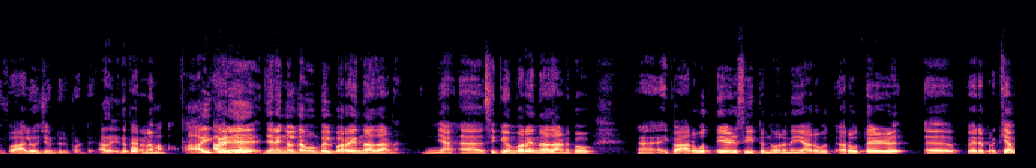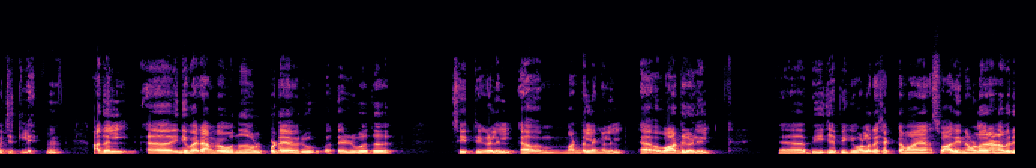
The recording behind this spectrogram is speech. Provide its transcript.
ഇപ്പൊ ആലോചിച്ചുകൊണ്ടിരിപ്പുണ്ട് കാരണം അവർ ജനങ്ങളുടെ മുമ്പിൽ പറയുന്ന അതാണ്. സി പി എം പറയുന്ന അതാണ്. ഇപ്പോൾ ഇപ്പൊ അറുപത്തിയേഴ് സീറ്റ് എന്ന് പറയുന്ന ഈ അറുപത്തി അറുപത്തേഴ് പേരെ പ്രഖ്യാപിച്ചിട്ടില്ലേ. അതിൽ ഇനി വരാൻ പോകുന്നത് ഉൾപ്പെടെ ഒരു പത്തെഴുപത് സീറ്റുകളിൽ മണ്ഡലങ്ങളിൽ വാർഡുകളിൽ ബി ജെ പിക്ക് വളരെ ശക്തമായ സ്വാധീനമുള്ളവരാണ് അവർ.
